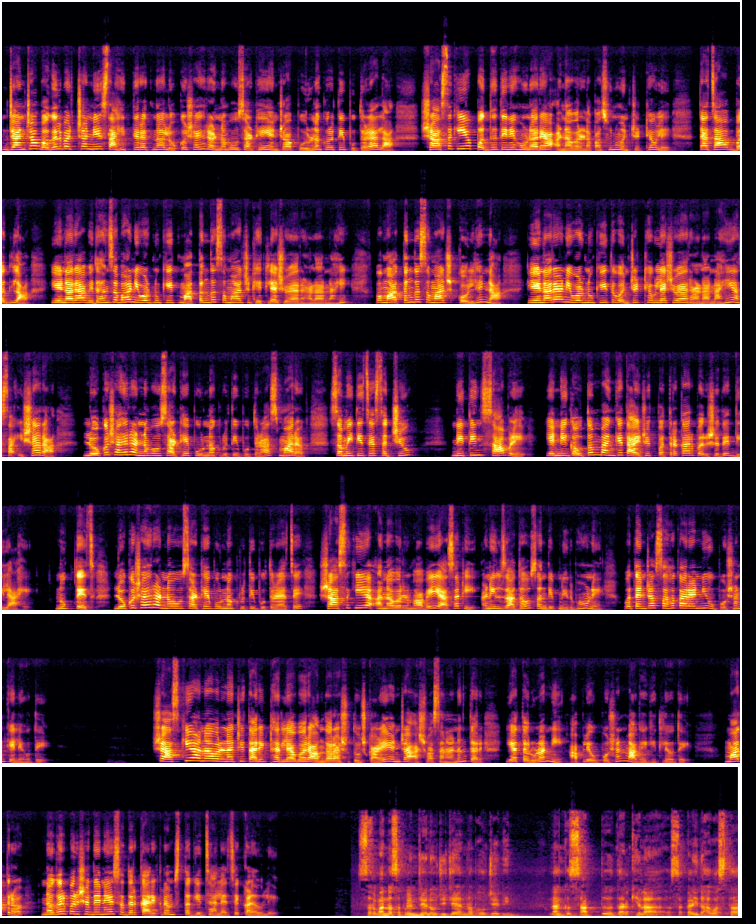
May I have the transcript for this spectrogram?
ज्यांच्या बगल बच्चांनी साहित्यरत्न लोकशाही रणभाऊ साठे यांच्या पूर्णकृती पुतळ्याला शासकीय पद्धतीने होणाऱ्या अनावरणापासून वंचित ठेवले. त्याचा बदला येणाऱ्या विधानसभा निवडणुकीत मातंग समाज घेतल्याशिवाय राहणार नाही व मातंग समाज कोल्हेंना येणाऱ्या निवडणुकीत वंचित ठेवल्याशिवाय राहणार नाही असा इशारा लोकशाहीर अण्णाभाऊ साठे पूर्णकृती पुतळा स्मारक समितीचे सचिव नितीन साबळे यांनी गौतम बँकेत आयोजित पत्रकार परिषदेत दिला आहे. नुकतेच लोकशाहीर अण्णाभाऊ साठे पूर्णकृती पुतळ्याचे शासकीय अनावरण व्हावे यासाठी अनिल जाधव संदीप निर्भवणे व त्यांच्या सहकाऱ्यांनी उपोषण केले होते. शासकीय अनावरणाची तारीख ठरल्यावर आमदार आशुतोष काळे यांच्या आश्वासनानंतर या तरुणांनी आपले उपोषण मागे घेतले होते. मात्र नगर परिषदेने सदर कार्यक्रम स्थगित झाल्याचे कळवले. सर्वांना सप्रेम जयलवजी जय अण्णाभाऊ जय भीम. दिनांक सात तारखेला सकाळी दहा वाजता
